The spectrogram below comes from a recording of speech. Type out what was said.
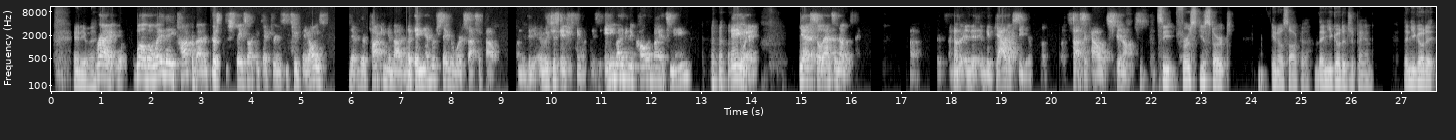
anyway. Right. Well, the way they talk about it, the, the Space Architecture Institute, they always they're, they're talking about it, but they never say the word Sasakawa on the video. It was just interesting. Is anybody going to call it by its name? anyway, yes. So that's another thing. Another in the in the galaxy of, of, of Sasakawa spin-offs. See, first you start in Osaka, then you go to Japan, then you go to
